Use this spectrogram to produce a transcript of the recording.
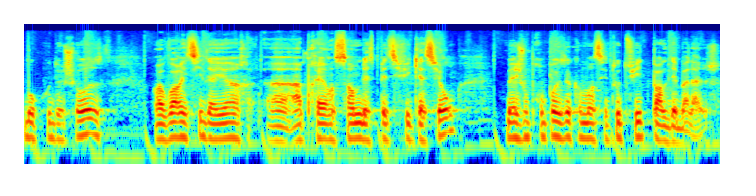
beaucoup de choses. On va voir ici d'ailleurs euh, après ensemble les spécifications, mais je vous propose de commencer tout de suite par le déballage.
